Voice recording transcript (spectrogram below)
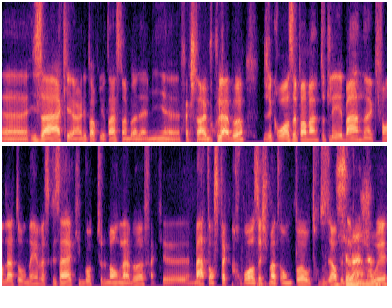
Euh, Isaac, un des propriétaires, c'est un bon ami. euh, fait que je travaille beaucoup là-bas. J'ai croisé pas mal toutes les bandes qui font de la tournée parce que Isaac, il book tout le monde là-bas. Fait que Matt, on s'était croisé, je ne me trompe pas, au Trou du Diable. C'est jouer.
